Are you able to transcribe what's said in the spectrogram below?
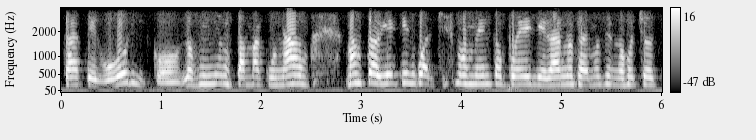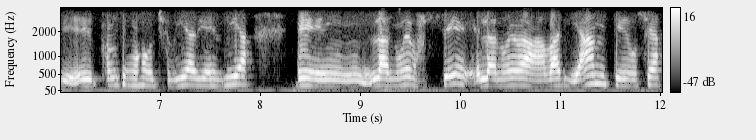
Categórico. Los niños están vacunados. Más todavía que en cualquier momento puede llegar, no sabemos en los ocho, eh, próximos ocho días, diez días, eh, la nueva C, la nueva variante. O sea,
